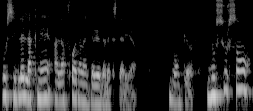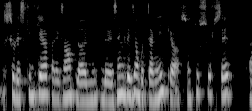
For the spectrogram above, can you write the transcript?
pour cibler l'acné à la fois dans l'intérieur et dans l'extérieur. Donc, euh, nous sourçons sur le skincare, par exemple, les ingrédients botaniques sont tous sourcés euh,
